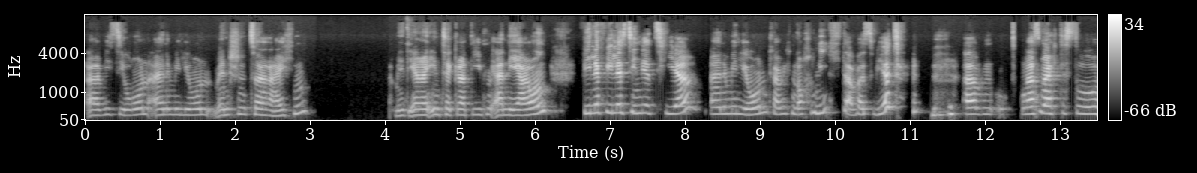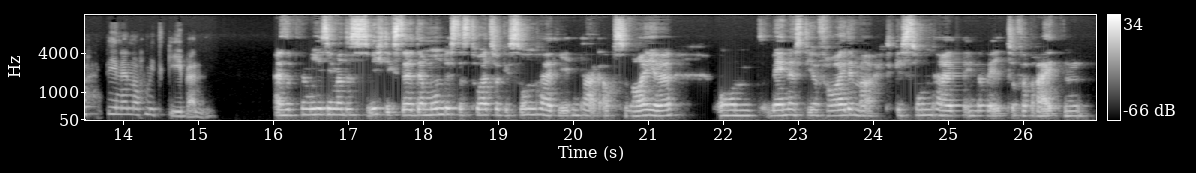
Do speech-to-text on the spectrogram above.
äh, Vision, eine Million Menschen zu erreichen mit ihrer integrativen Ernährung. Viele, viele sind jetzt hier. Eine Million, glaube ich, noch nicht, aber es wird. ähm, was möchtest du denen noch mitgeben? Also für mich ist immer das Wichtigste, der Mund ist das Tor zur Gesundheit, jeden Tag aufs Neue. Und wenn es dir Freude macht, Gesundheit in der Welt zu verbreiten,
